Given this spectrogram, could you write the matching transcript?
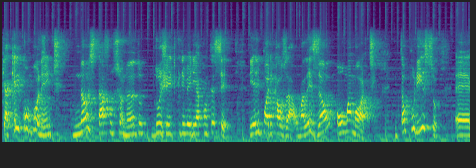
que aquele componente não está funcionando do jeito que deveria acontecer. E ele pode causar uma lesão ou uma morte. Então, por isso, é,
